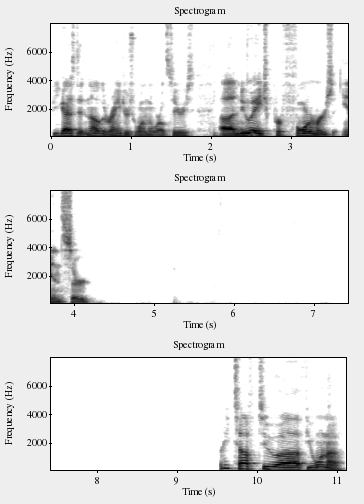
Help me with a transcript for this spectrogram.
If you guys didn't know, the Rangers won the World Series. Uh, New Age Performers insert. Tough to, uh, if you want to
